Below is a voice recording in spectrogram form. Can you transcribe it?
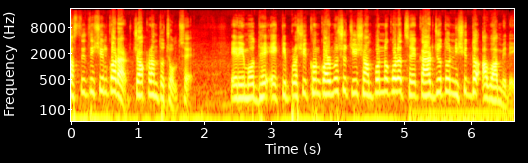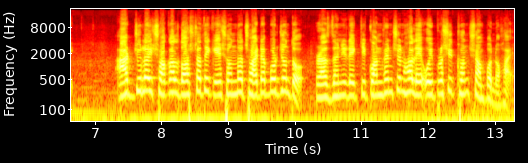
অস্থিতিশীল করার চক্রান্ত চলছে। এরই মধ্যে একটি প্রশিক্ষণ কর্মসূচি সম্পন্ন করেছে কার্যত নিষিদ্ধ আওয়ামী লীগ। আট জুলাই সকাল দশটা থেকে সন্ধ্যা ছয়টা পর্যন্ত রাজধানীর একটি কনভেনশন হলে ওই প্রশিক্ষণ সম্পন্ন হয়।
